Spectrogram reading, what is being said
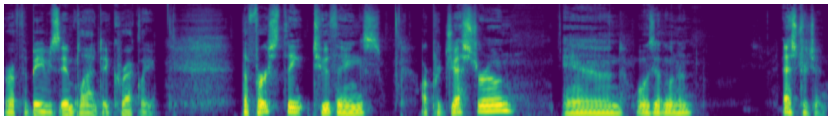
or if the baby's implanted correctly. The first thing, two things are progesterone and what was the other one? Estrogen.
